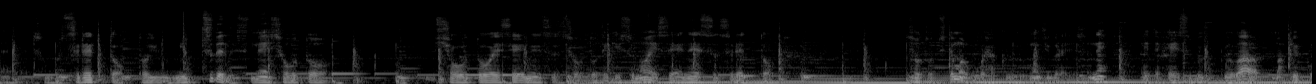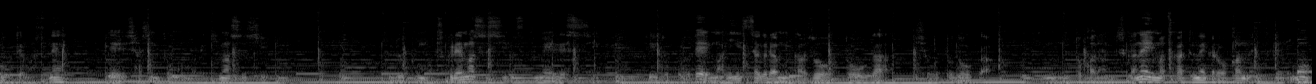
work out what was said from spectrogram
えー、そのスレッドという3つでですねショートショート SNS ショートテキストの SNS スレッドショートとしても500文字ぐらいですね。で Facebook は、まあ、結構打てますね。で写真投稿もできますしグループも作れますし実名ですしというところで、まあ、インスタグラム画像動画ショート動画、とかなんですかね。今使ってないから分かんないんですけども。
